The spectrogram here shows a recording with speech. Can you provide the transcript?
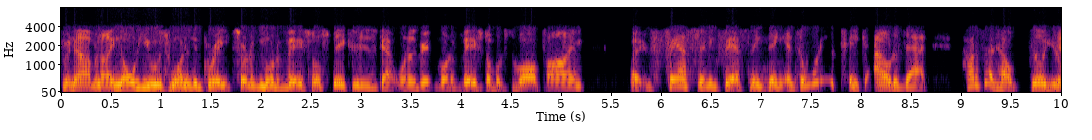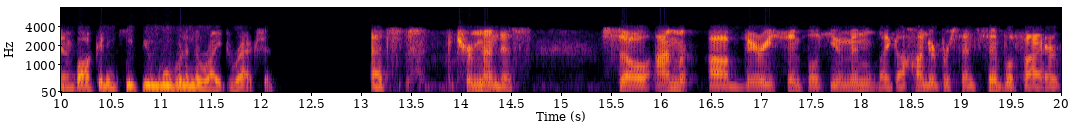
Phenomenal. I know he was one of the great sort of motivational speakers. He's got one of the great motivational books of all time. Uh, fascinating, fascinating thing. And so, what do you take out of that? How does that help fill your yeah. bucket and keep you moving in the right direction? That's tremendous. So I'm a very simple human, like a hundred percent simplifier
